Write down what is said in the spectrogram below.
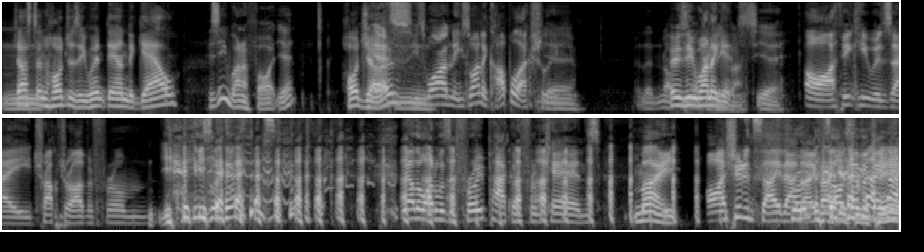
Mm. Justin Hodges. He went down to Gal. Has he won a fight yet? Hodjo. Yes, he's won. He's won a couple actually. Yeah. But they're not- Who's he not won against? ones. Yeah. Oh, I think he was a truck driver from Yeah. Queensland. the other one was a fruit packer from Cairns. mate. Oh, I shouldn't say that Fruit though, because I've never from been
